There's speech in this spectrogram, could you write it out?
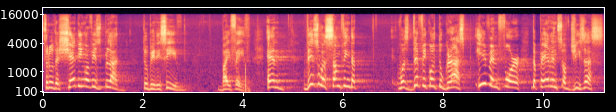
through the shedding of his blood to be received by faith. And this was something that was difficult to grasp even for the parents of Jesus.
